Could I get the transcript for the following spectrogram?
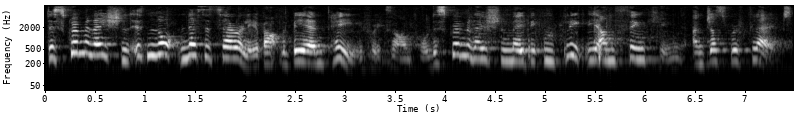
Discrimination is not necessarily about the BNP, for example. Discrimination may be completely unthinking and just reflect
